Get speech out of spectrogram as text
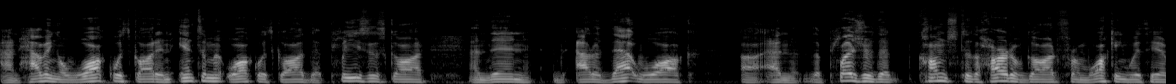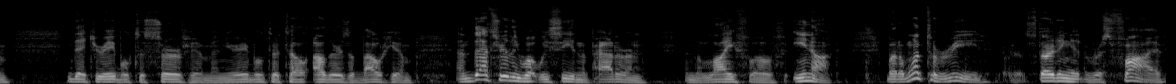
and having a walk with God, an intimate walk with God that pleases God, and then out of that walk uh, and the pleasure that comes to the heart of God from walking with Him, that you're able to serve Him and you're able to tell others about Him. And that's really what we see in the pattern in the life of Enoch. But I want to read, starting at verse 5,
